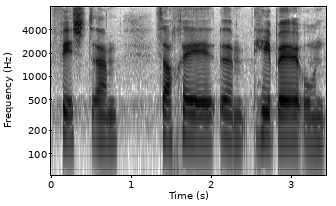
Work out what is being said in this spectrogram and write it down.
fest ähm, Sachen ähm, heben und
